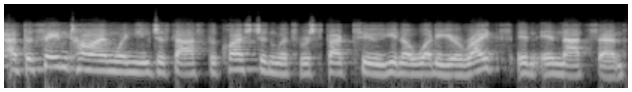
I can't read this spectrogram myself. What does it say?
at the same time, when you just ask the question with respect to, you know, what are your rights in, in that sense,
